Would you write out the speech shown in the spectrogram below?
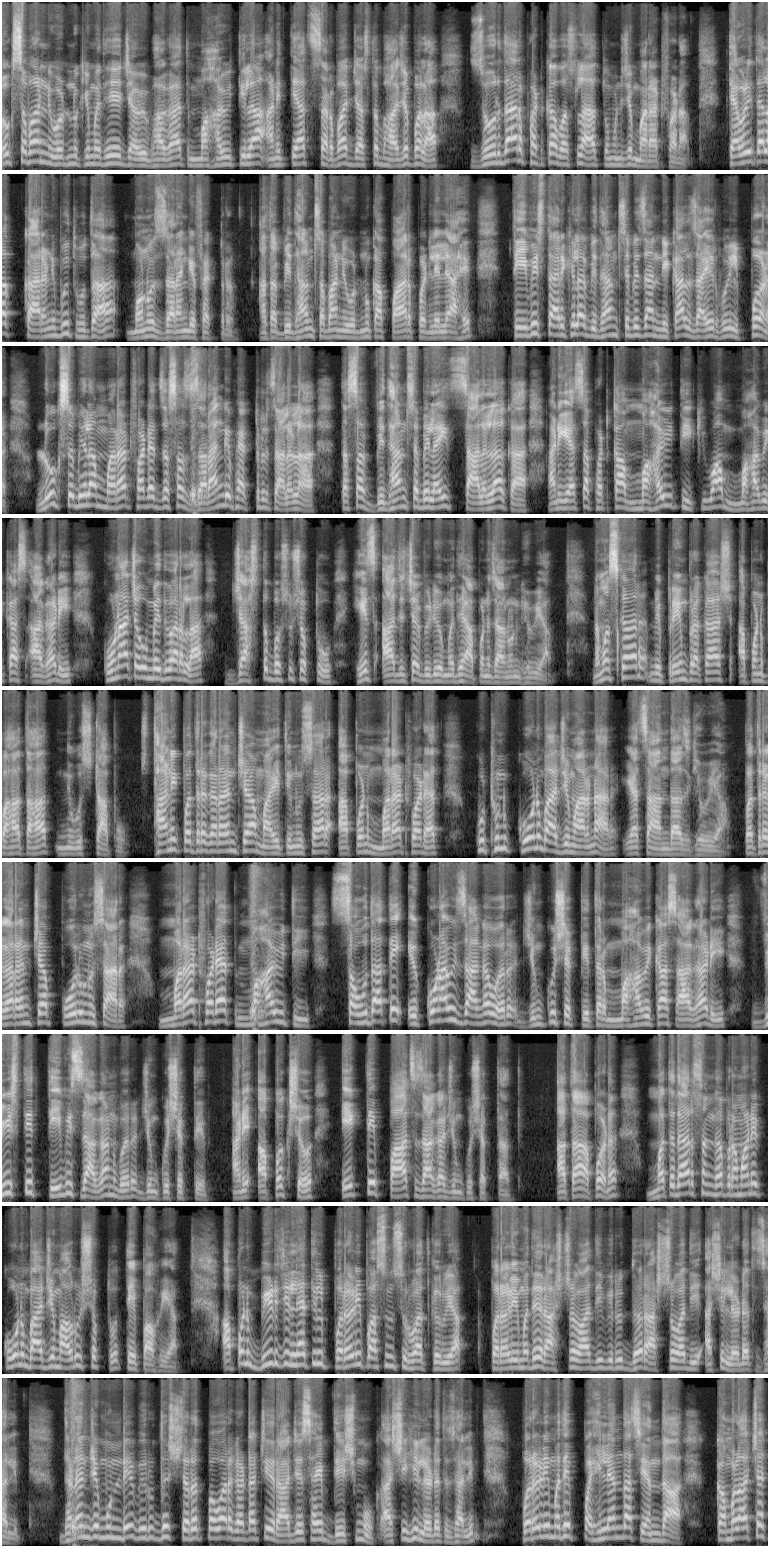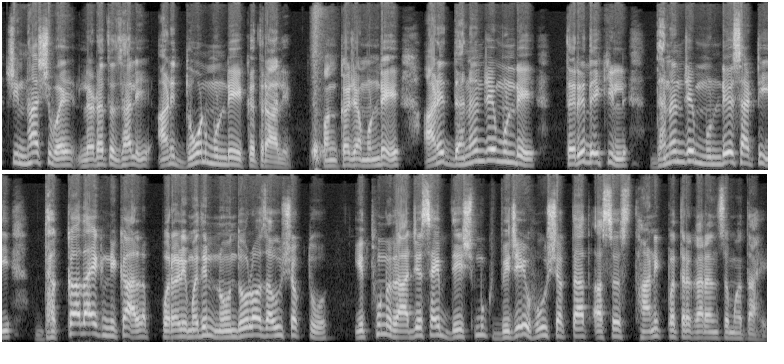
लोकसभा निवडणुकीमध्ये ज्या विभागात महायुतीला आणि त्यात सर्वात जास्त भाजपला जोरदार फटका बसला तो म्हणजे मराठवाडा. त्यावेळी त्याला कारणीभूत होता मनोज जरांगे फॅक्टर आता विधानसभा निवडणुका पार पडलेल्या आहेत. तेवीस तारखेला विधानसभेचा निकाल जाहीर होईल पण लोकसभेला मराठवाड्यात जसा जरांगे फॅक्टर चालला तसा विधानसभेलाही चालला का? आणि याचा फटका महायुती किंवा महाविकास आघाडी कोणाच्या उमेदवाराला जास्त बसू शकतो? हेच आजच्या व्हिडिओमध्ये आपण जाणून घेऊया. नमस्कार मी प्रेम प्रकाश आपण पाहत आहात न्यूज टापू. स्थानिक पत्रकारांच्या माहितीनुसार आपण मराठवाड्यात कुठून कोण बाजी मारणार याचा अंदाज घेऊया. पत्रकारांच्या पोलनुसार मराठवाड्यात महायुती चौदा ते एकोणावीस जागावर जिंकू शकते तर महाविकास आघाडी वीस ते तेवीस जागांवर जिंकू शकते आणि अपक्ष एक ते पाच जागा जिंकू शकतात. आता आपण मतदारसंघाप्रमाणे कोण बाजी मारू शकतो ते पाहूया. आपण बीड जिल्ह्यातील परळीपासून सुरुवात करूया. परळीमध्ये राष्ट्रवादी विरुद्ध राष्ट्रवादी अशी लढत झाली. धनंजय मुंडे विरुद्ध शरद पवार गटाचे राजेसाहेब देशमुख अशी ही लढत झाली. परळीमध्ये पहिल्यांदाच यंदा कमळाच्या चिन्हाशिवाय लढत झाली आणि दोन मुंडे एकत्र आले. पंकजा मुंडे आणि धनंजय मुंडे तरी देखील धनंजय मुंडेसाठी धक्कादायक निकाल परळीमध्ये नोंदवला जाऊ शकतो. इथून राजेसाहेब देशमुख विजयी होऊ शकतात असं स्थानिक पत्रकारांचं मत आहे.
